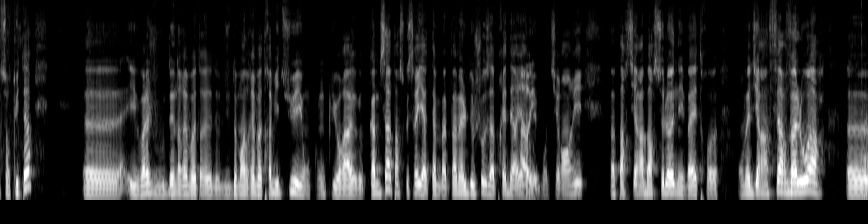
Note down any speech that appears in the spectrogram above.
sur Twitter. Euh, et voilà, je vous donnerai votre, je demanderai votre avis dessus et on conclura comme ça parce que c'est vrai, il y a pas mal de choses après derrière. Ah bon, Thierry Henry va partir à Barcelone et va être, euh, on va dire, un faire valoir, euh,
